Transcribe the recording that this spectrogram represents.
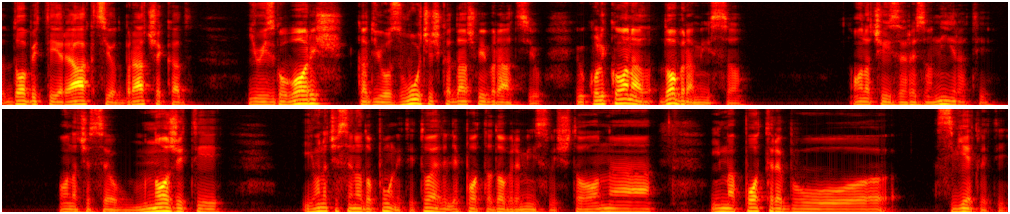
dobiti reakciju od braće kad ju izgovoriš, kad ju ozvučiš, kad daš vibraciju. I ukoliko ona dobra misao, ona će izrezonirati, ona će se umnožiti i ona će se nadopuniti. To je ljepota dobre misli, što ona ima potrebu svjetliti,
